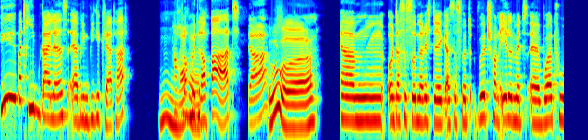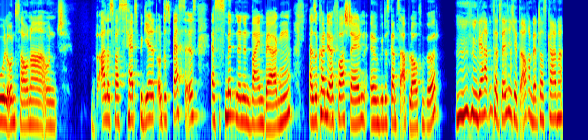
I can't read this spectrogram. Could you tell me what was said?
übertrieben geiles Airbnb geklärt hat. Mm, auch noch mit Rabatt, ja. Uh. Ähm, und das ist so eine richtig, also das wird, wird schon edel mit äh, Whirlpool und Sauna und alles, was das Herz begehrt. Und das Beste ist, es ist mitten in den Weinbergen. Also könnt ihr euch vorstellen, äh, wie das Ganze ablaufen wird. Wir hatten tatsächlich jetzt auch in der Toskana,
